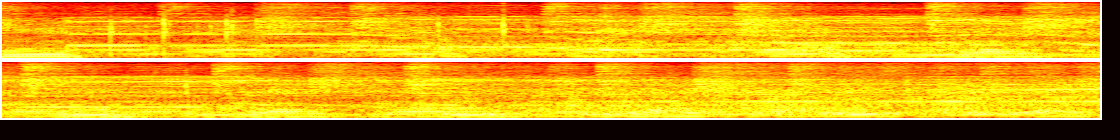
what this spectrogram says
Thank you.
